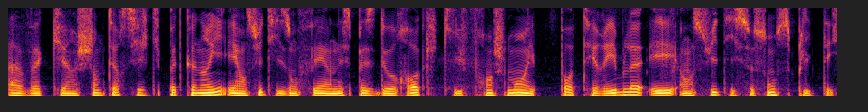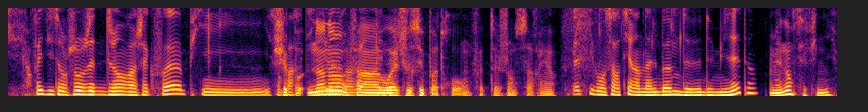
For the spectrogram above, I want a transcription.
avec un chanteur, si je dis pas de conneries. Et ensuite, ils ont fait un espèce de rock qui, franchement, est pas terrible. Et ensuite, ils se sont splittés. En fait, ils ont changé de genre à chaque fois, puis ils Je sais pas-. Non, euh, non, dans enfin, ouais, je sais pas trop. En fait, j'en sais rien. Peut-être qu'ils vont sortir un album de, de musette. hein. Mais non, c'est fini.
